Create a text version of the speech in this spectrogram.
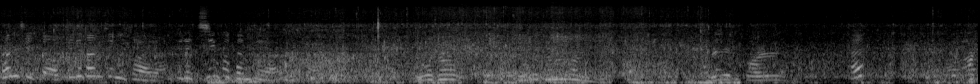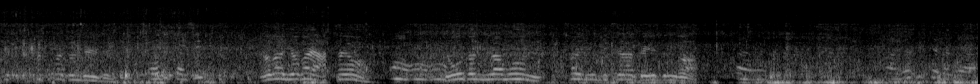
던질 때 어떻게 던지면 좋아요? 이렇게 치고 던져요. 이거 저, 이거 던지면 걸릴걸 어? 앞에 앞에까지 던져야 돼 어디까지? 여가 여가 얕아요 어, 어, 어. 여기 던지려면 차이 밑에나 되겠든가 어, 어. 아, 여기 때려봐요.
